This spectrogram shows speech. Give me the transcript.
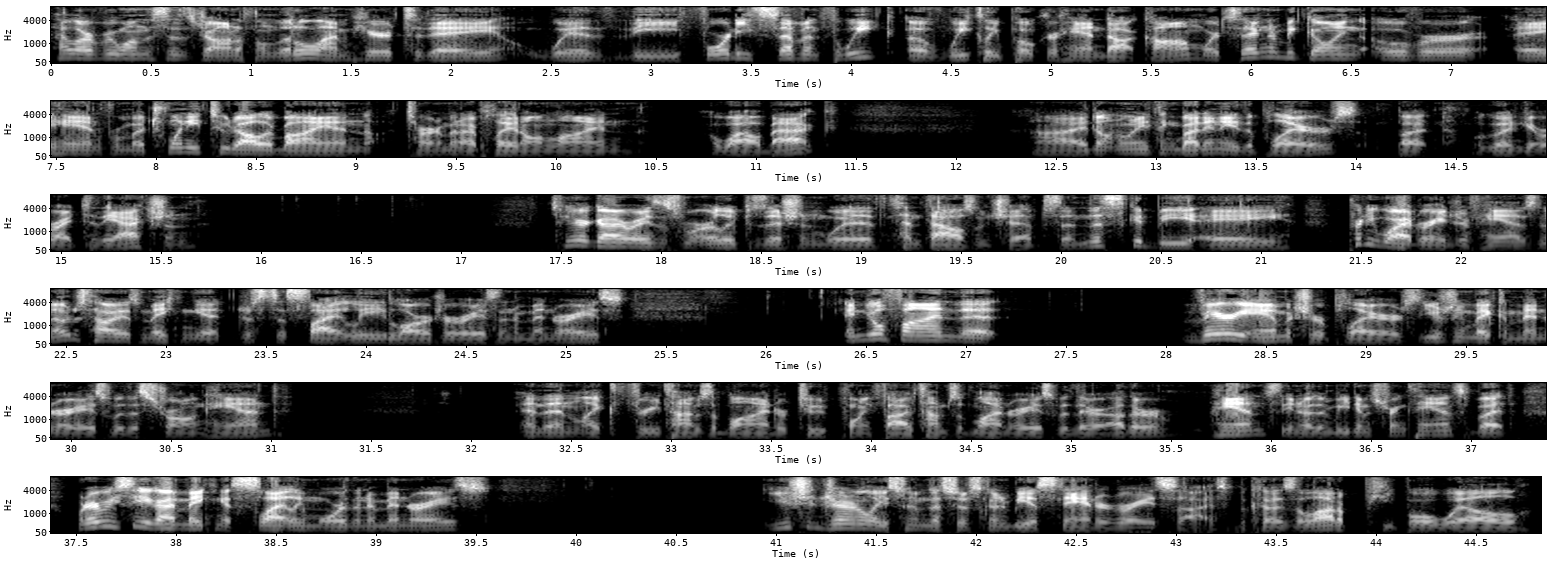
Hello, everyone. This is Jonathan Little. I'm here today with the 47th week of WeeklyPokerHand.com, where today I'm going to be going over a hand from a $22 buy-in tournament I played online a while back. Uh, I don't know anything about any of the players, but we'll go ahead and get right to the action. So here, a guy raises from early position with 10,000 chips, and this could be a pretty wide range of hands. Notice how he's making it just a slightly larger raise than a min raise. And you'll find that very amateur players usually make a min raise with a strong hand, and then like three times the blind or 2.5 times the blind raise with their other hands, you know, their medium strength hands. But whenever you see a guy making it slightly more than a min raise, you should generally assume that's just going to be a standard raise size because a lot of people will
